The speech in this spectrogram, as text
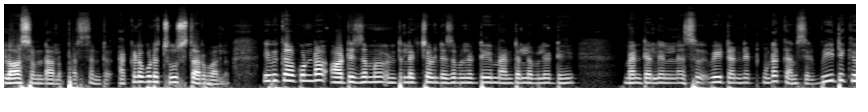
loss ఉండాలి పర్సెంట్. అక్కడ కూడా చూస్తారు వాళ్ళు. ఇవి కాకుండా autism intellectual disability mental ability mental illness వీటన్నిటి కూడా కన్సిడర్. వీటికి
